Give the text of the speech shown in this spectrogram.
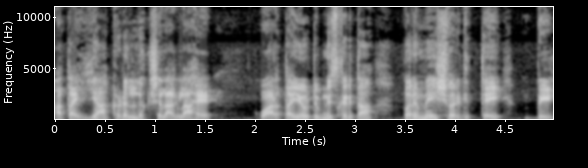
आता याकडे लक्ष लागलं आहे. वार्ता युट्यूब न्यूजकरिता परमेश्वर गित्ते बीड.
